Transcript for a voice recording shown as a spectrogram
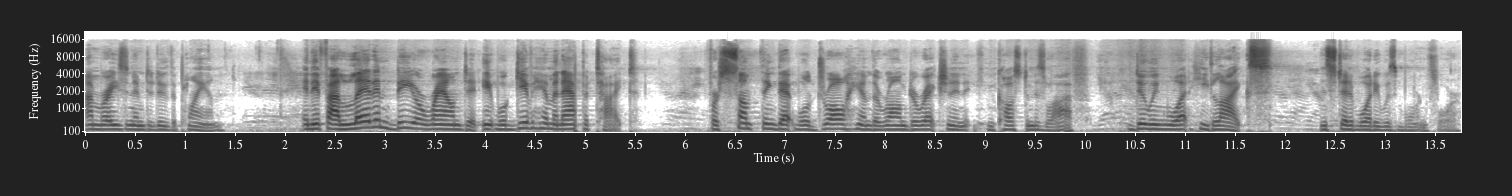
I'm raising him to do the plan. And if I let him be around it, it will give him an appetite for something that will draw him the wrong direction and it can cost him his life doing what he likes instead of what he was born for.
